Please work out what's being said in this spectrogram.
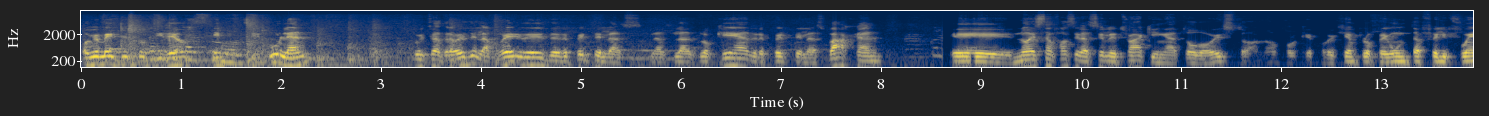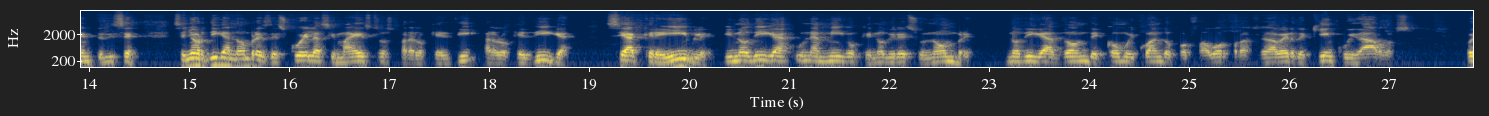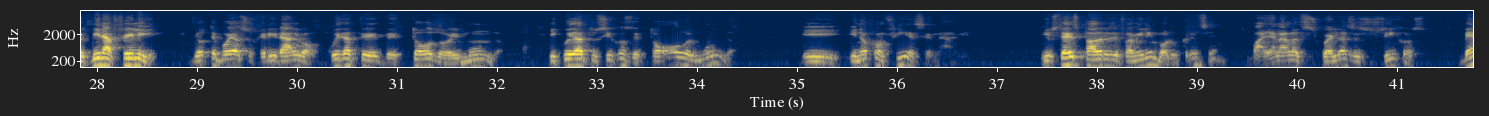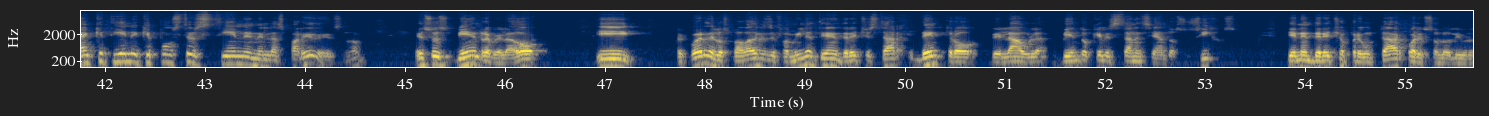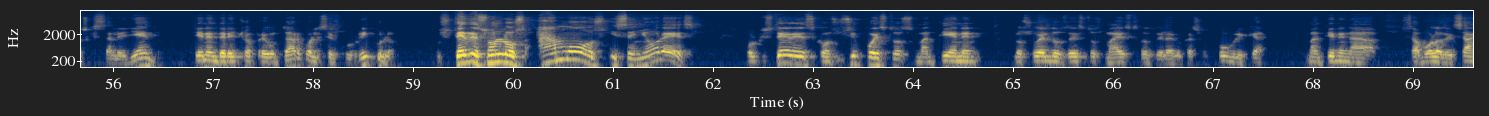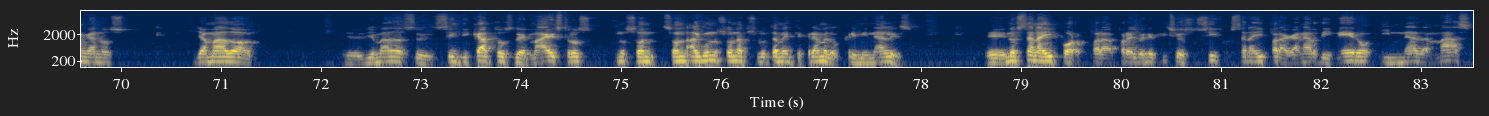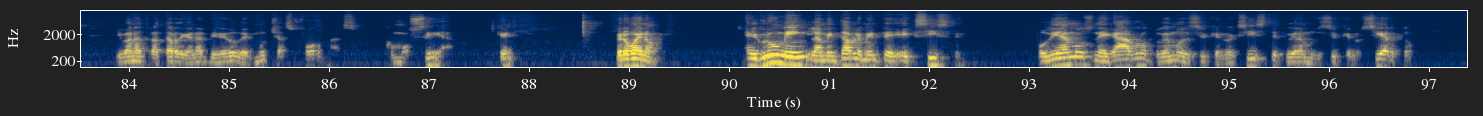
Obviamente estos videos circulan pues a través de las redes, de repente las, las, las bloquean, de repente las bajan. eh, no es tan fácil hacerle tracking a todo esto, ¿no? Porque, por ejemplo, pregunta Feli Fuentes, dice, Señor, diga nombres de escuelas y maestros para lo que, di para lo que diga, sea creíble y no diga un amigo que no diré su nombre, no diga dónde, cómo y cuándo, por favor, para saber de quién cuidarlos. Pues mira, Feli, yo te voy a sugerir algo, cuídate de todo el mundo y cuida a tus hijos de todo el mundo y, y no confíes en nadie. Y ustedes, padres de familia, involúcrense, vayan a las escuelas de sus hijos, vean qué tiene, qué pósters tienen en las paredes, ¿no? Eso es bien revelador. Y recuerden, los padres de familia tienen derecho a estar dentro del aula viendo qué les están enseñando a sus hijos. Tienen derecho a preguntar cuáles son los libros que están leyendo. Tienen derecho a preguntar cuál es el currículo. Ustedes son los amos y señores, porque ustedes con sus impuestos mantienen los sueldos de estos maestros de la educación pública, mantienen a esa de zánganos llamado, eh, llamadas eh, sindicatos de maestros, no son, son, algunos son absolutamente, créanmelo, criminales. Eh, no están ahí por, para, para el beneficio de sus hijos, están ahí para ganar dinero y nada más. Y van a tratar de ganar dinero de muchas formas, como sea. ¿okay? Pero bueno, el grooming lamentablemente existe. Podíamos negarlo, podemos decir que no existe, pudiéramos decir que no es cierto,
